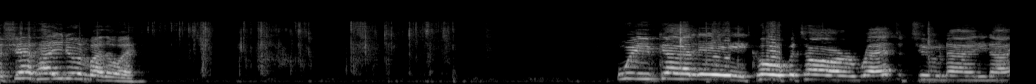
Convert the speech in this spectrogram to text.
But Chef, how you doing, by the way? We've got a Kopitar red to 299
